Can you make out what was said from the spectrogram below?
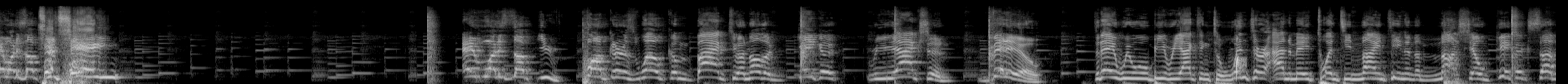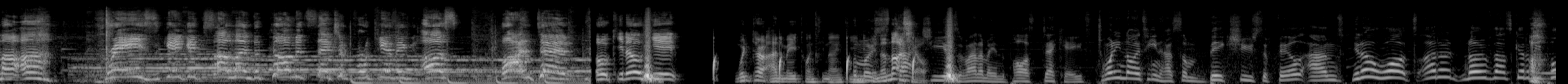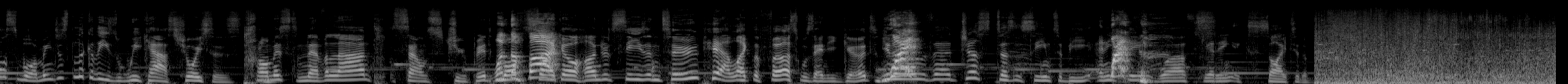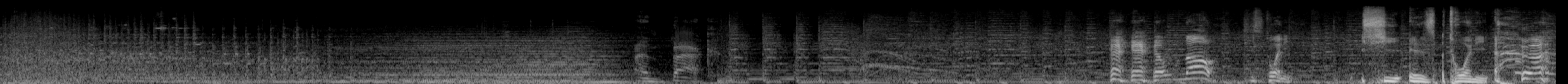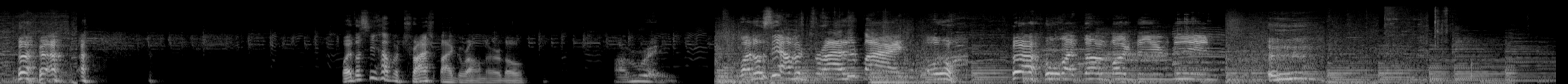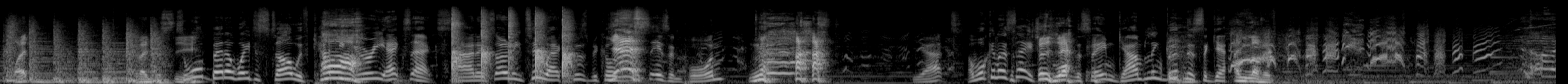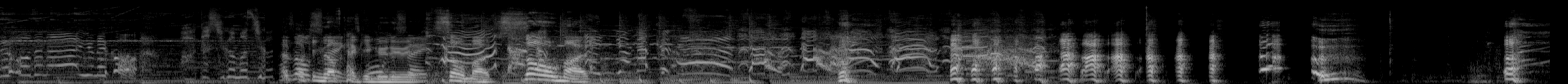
Hey, what is up, Cha-ching! Hey, what is up, you fuckers? Welcome back to another Gigguk reaction video. Today we will be reacting to Winter Anime 2019 in a nutshell. Gigguk Sama, ah, praise Gigguk Sama in the comment section for giving us content. Okie dokie. Winter Anime 2019 the most in a nutshell. years of anime in the past decade, 2019 has some big shoes to fill, and you know what? I don't know if that's going to be possible. I mean, just look at these weak ass choices. Promised Neverland sounds stupid. What Mob the fuck? Psycho 100 season 2? Yeah, like the first was any good. You What? know, there just doesn't seem to be anything worth getting excited about. Back. Hell no! She's 20. She is 20. Why does he have a trash bag around her though? I'm ready. Why does he have a trash bag? Oh, what the fuck do you mean? what? I just see. So what better way to start with ah! Kakegurui oh. XX? And it's only two X's because yes! this isn't porn. Yet. And what can I say? It's just yeah. the same gambling goodness again. I love it. I fucking love Kakegurui so much, so much.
